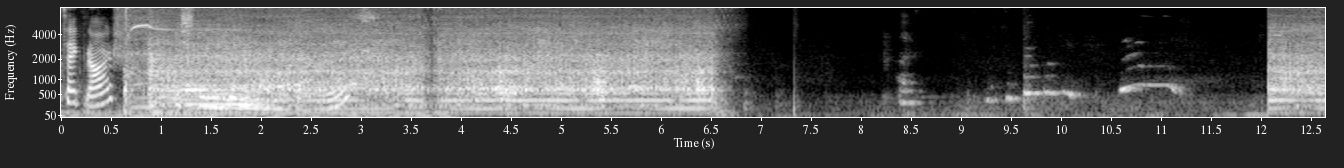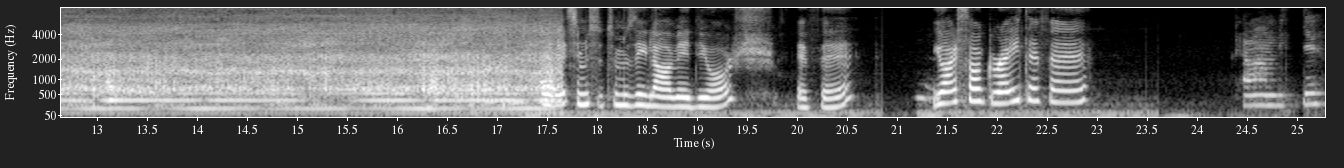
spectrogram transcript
Tekrar işlemimize ediyoruz. Evet, şimdi sütümüzü ilave ediyor Efe. You are so great Efe. Tamam bitti.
